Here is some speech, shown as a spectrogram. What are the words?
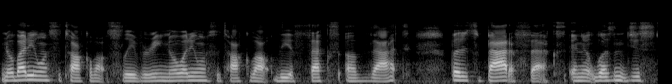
Nobody wants to talk about slavery. Nobody wants to talk about the effects of that, but it's bad effects. And it wasn't just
